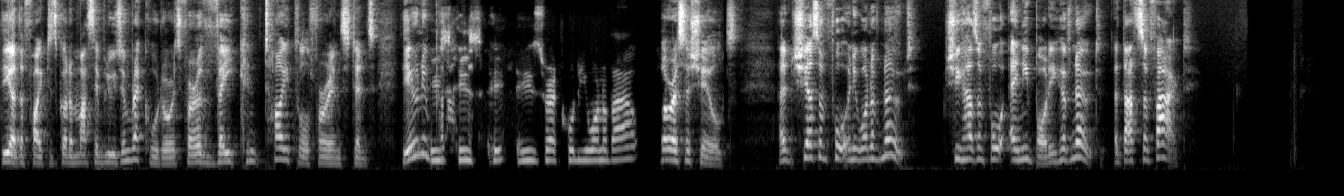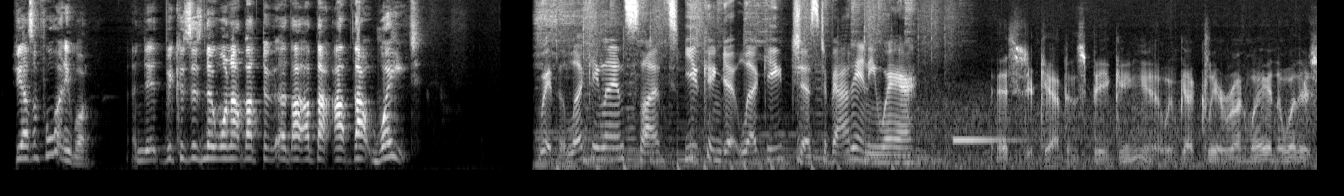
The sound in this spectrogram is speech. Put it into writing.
the other fighter's got a massive losing record, or it's for a vacant title, for instance. The only Who's who's who, whose record are you on about? Claressa Shields. And she hasn't fought anyone of note. She hasn't fought anybody of note. That's a fact. She hasn't fought anyone. And it, because there's no one at that, at that, at that, at that weight. With the Lucky Land slots, you can get lucky just about anywhere. This is your captain speaking. Uh, we've got clear runway and the weather's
